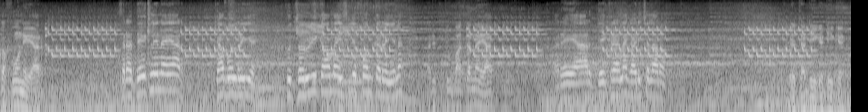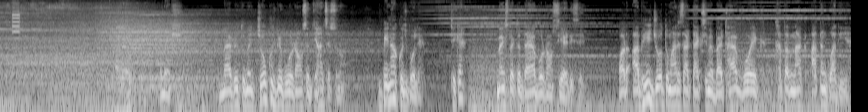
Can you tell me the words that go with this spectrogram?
का फ़ोन है यार। जरा देख लेना यार क्या बोल रही है? कुछ ज़रूरी काम है इसलिए फ़ोन कर रही है ना? अरे तू बात करना यार। अरे यार देख रहा है ना गाड़ी चला रहा हूँ। अच्छा ठीक है ठीक है। हेलो? उमेश मैं भी तुम्हें जो कुछ भी बोल रहा हूँ उसे ध्यान से सुनो। बिना कुछ बोले ठीक है? मैं इंस्पेक्टर दया बोल रहा हूँ सीआईडी से। और अभी जो तुम्हारे साथ टैक्सी में बैठा है वो एक खतरनाक आतंकवादी है।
